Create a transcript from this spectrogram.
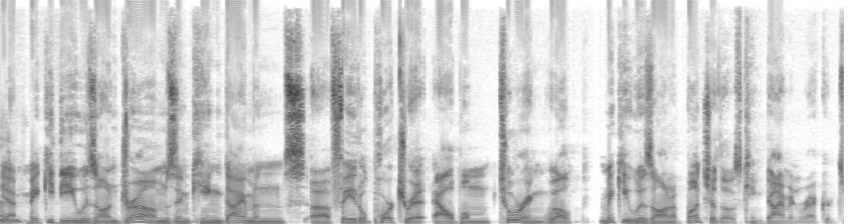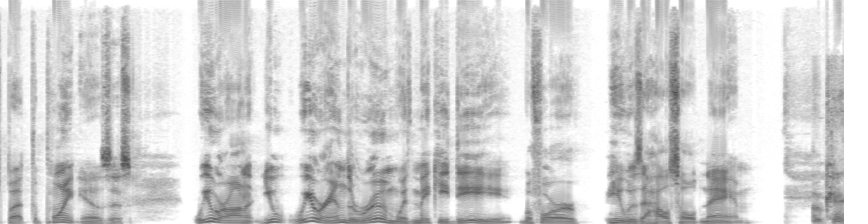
yeah, Mikkey Dee was on drums in King Diamond's uh, Fatal Portrait album touring. Well, Mickey was on a bunch of those King Diamond records, but the point is, is we were on you. We were in the room with Mikkey Dee before he was a household name. Okay,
